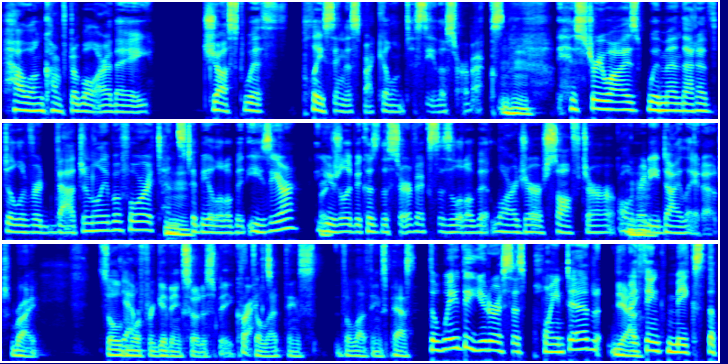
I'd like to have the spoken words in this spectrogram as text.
how uncomfortable are they just with placing the speculum to see the cervix. Mm-hmm. History wise, women that have delivered vaginally before, it tends mm-hmm. to be a little bit easier, right. usually because the cervix is a little bit larger, softer, already mm-hmm. dilated. Right. So yeah. more forgiving, so to speak, Correct. to let things to let things pass. The way the uterus is pointed, yeah. I think makes the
